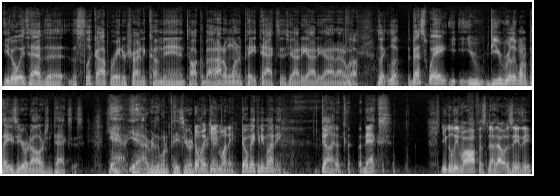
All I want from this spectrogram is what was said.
you'd always have the, the slick operator trying to come in and talk about, I don't want to pay taxes, yada, yada, yada. I don't. Look. I was like, look, the best way, you, you do you really want to pay zero dollars in taxes? Yeah, yeah, I really want to pay zero Don't make any money. Don't make any money. Done. Next. You can leave my office now. That was easy.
